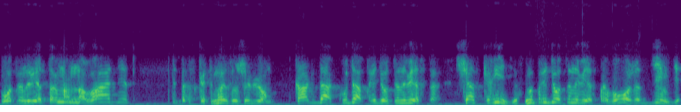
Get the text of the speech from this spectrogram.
вот инвестор нам наладит, и, так сказать, мы заживем. Когда, куда придет инвестор? Сейчас кризис. Ну, придет инвестор, выложит деньги.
